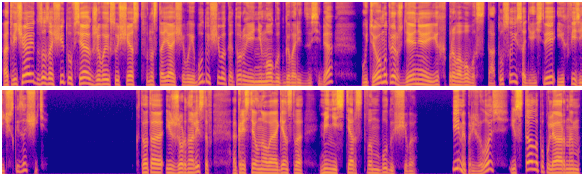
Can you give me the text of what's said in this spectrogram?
отвечает за защиту всех живых существ настоящего и будущего, которые не могут говорить за себя, путем утверждения их правового статуса и содействия их физической защите. Кто-то из журналистов окрестил новое агентство «Министерством будущего». Имя прижилось и стало популярным.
